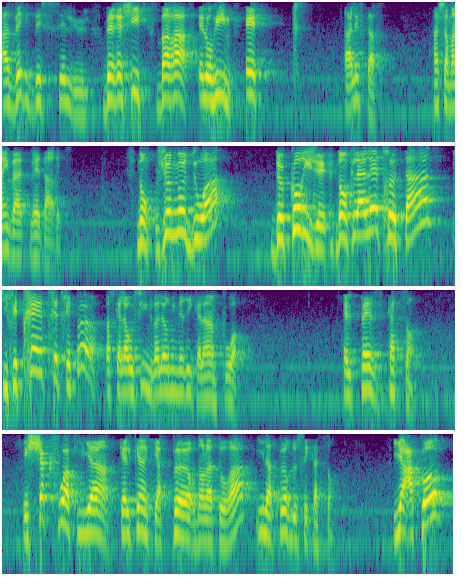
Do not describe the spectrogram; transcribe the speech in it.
avec des cellules. Bereshit, Bara, Elohim, et Aleph Taf. Donc, je me dois de corriger. Donc, la lettre Tav, qui fait très très très peur, parce qu'elle a aussi une valeur numérique, elle a un poids. Elle pèse 400. Et chaque fois qu'il y a quelqu'un qui a peur dans la Torah, il a peur de ses 400. Yaakov,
